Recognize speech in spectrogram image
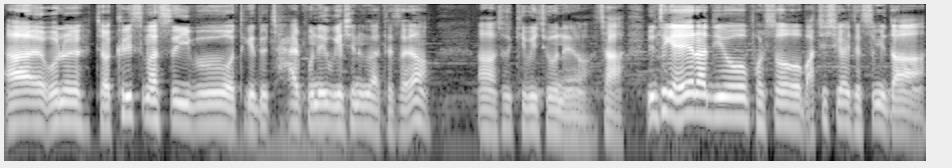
아 오늘 저 크리스마스 이브 어떻게들 잘 보내고 계시는 것 같아서요. 아, 저도 기분이 좋으네요. 자, 윤택의 에라디오 벌써 마칠 시간이 됐습니다.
